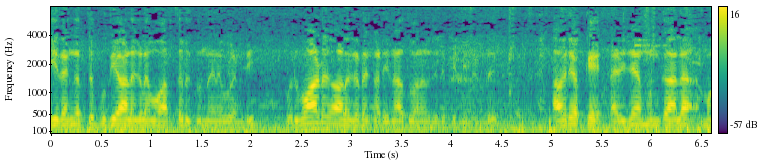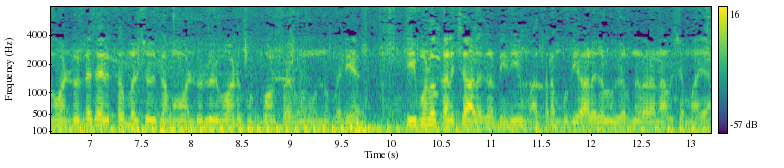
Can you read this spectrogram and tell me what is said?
ഈ രംഗത്ത് പുതിയ ആളുകളെ വാർത്തെടുക്കുന്നതിന് വേണ്ടി ഒരുപാട് ആളുകളുടെ കഠിനാധ്വാനം ഇതിന് പിന്നിലുണ്ട്. അവരൊക്കെ കഴിഞ്ഞ മുൻകാല നമുക്ക് വണ്ടൂരിന്റെ ചരിത്രം പരിശോധിക്കാം വണ്ടൂരിൽ ഒരുപാട് ഫുട്ബോൾ പ്രേമങ്ങളൊന്നും വലിയ ടീമുകളൊക്കെ കളിച്ച ആളുകളുണ്ട്. ഇനിയും അത്തരം പുതിയ ആളുകൾ ഉയർന്നു വരാൻ ആവശ്യമായ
